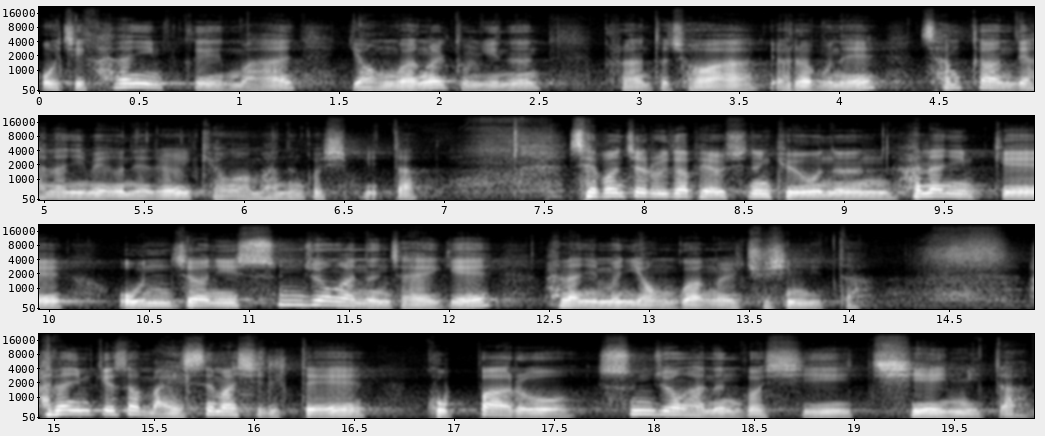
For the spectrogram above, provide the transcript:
오직 하나님께만 영광을 돌리는 그러한 또 저와 여러분의 삶 가운데 하나님의 은혜를 경험하는 것입니다. 세 번째로 우리가 배울 수 있는 교훈은 하나님께 온전히 순종하는 자에게 하나님은 영광을 주십니다. 하나님께서 말씀하실 때 곧바로 순종하는 것이 지혜입니다.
